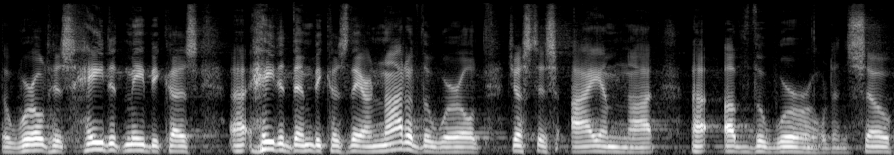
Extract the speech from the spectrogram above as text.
The world has hated me because, uh, hated them because they are not of the world, just as I am not uh, of the world. And so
